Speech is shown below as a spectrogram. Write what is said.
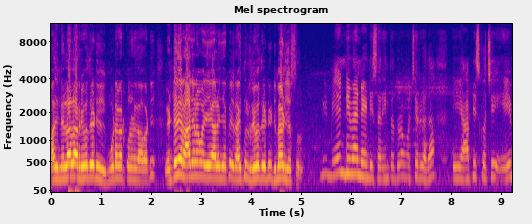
పది నెలల రేవంత్ రెడ్డి మూట కట్టుకున్నాడు కాబట్టి వెంటనే రాజీనామా చేయాలని చెప్పి రైతులు రేవంత్ రెడ్డి డిమాండ్ చేస్తారు మీ మెయిన్ డిమాండ్ ఏంటి సార్? ఇంత దూరం వచ్చారు కదా ఈ ఆఫీస్కి వచ్చి ఏం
